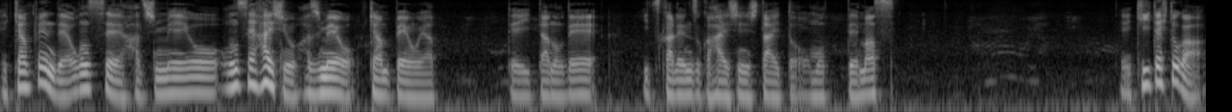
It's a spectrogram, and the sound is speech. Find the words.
キャンペーンで音声始めよう音声配信を始めようキャンペーンをやっていたので5日連続配信したいと思ってます。聞いた人が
